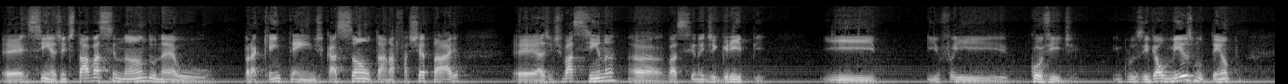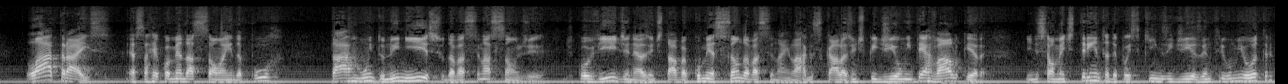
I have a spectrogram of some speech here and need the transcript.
é, sim, a gente está vacinando, né, para quem tem indicação, está na faixa etária, é, a gente vacina, a vacina de gripe e, e, e Covid, inclusive ao mesmo tempo. Lá atrás, essa recomendação ainda por estar muito no início da vacinação de, de Covid, né, a gente estava começando a vacinar em larga escala, a gente pedia um intervalo, que era inicialmente 30, depois 15 dias entre uma e outra,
